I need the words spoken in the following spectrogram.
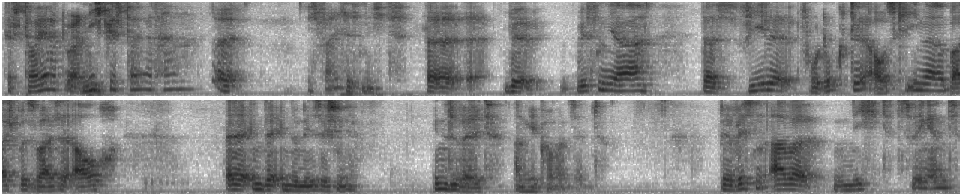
gesteuert oder nicht gesteuert haben? Äh, ich weiß es nicht. Äh, wir wissen ja, dass viele Produkte aus China beispielsweise auch äh, in der indonesischen Inselwelt angekommen sind. Wir wissen aber nicht zwingend,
